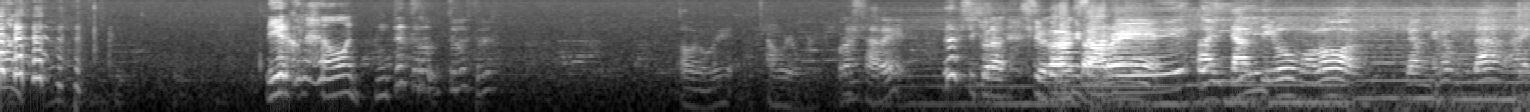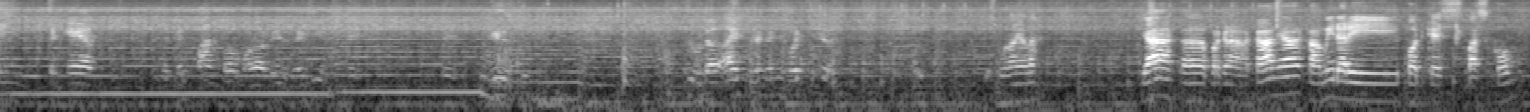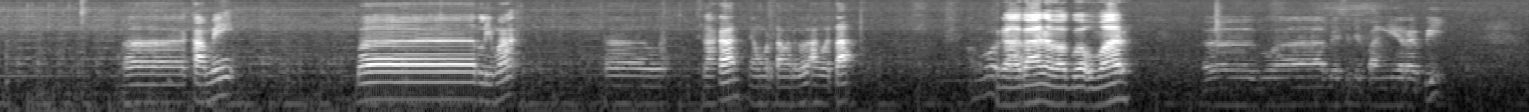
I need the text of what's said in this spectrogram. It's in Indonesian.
kunaon liar kunaon Ente terus terus terus. awewe Kurang sare. si kurang si kurang sare. Jam tilu molor. Jam kena budang aing ceket. Ceket pantau molor di lagi. Sudah kasih bocil. mulai lah ya eh, perkenalkan ya kami dari podcast Baskom. Eh, kami berlima. Eh, silahkan yang pertama dulu anggota. Perkenalkan nama gua Umar. Eh, gua biasa dipanggil Repi.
